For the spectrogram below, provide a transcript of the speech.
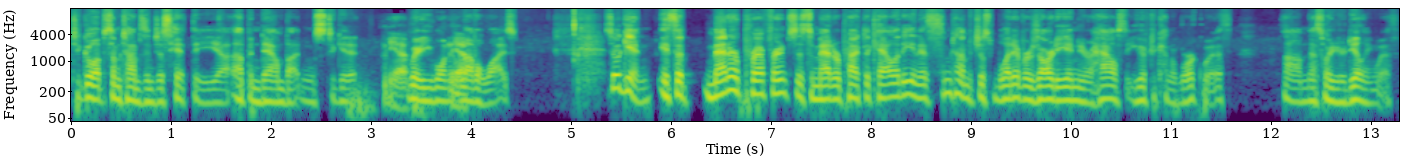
to go up sometimes and just hit the uh, up and down buttons to get it Yeah. where you want it Yeah. level wise. So again, it's a matter of preference. It's a matter of practicality, and it's sometimes just whatever's already in your house that you have to kind of work with. Um, that's what you're dealing with.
